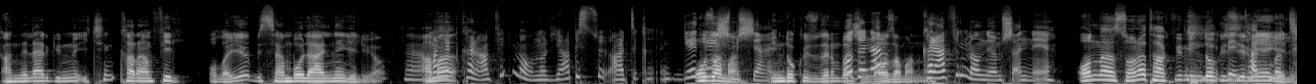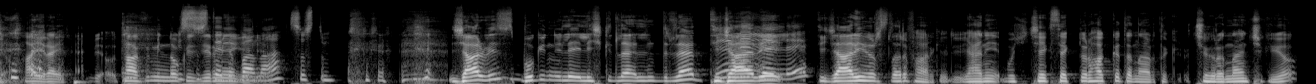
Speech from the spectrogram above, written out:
anneler günü için karanfil olayı bir sembol haline geliyor. Ha, ama, Ama- hep karanfil mi Onur ya? Bir sürü artık ge- O zaman yani. 1900'lerin başında o, dönem zamanlar. Karanfil mi alınıyormuş anneye? Ondan sonra takvim 1920'ye takmadı. geliyor. Hayır hayır. Takvim Bir sus 1920'ye dedi geliyor. bana. Sustum. Jarvis bugün ile ilişkilendirilen ticari ticari hırsları fark ediyor. Yani bu çiçek sektörü hakikaten artık çığırından çıkıyor.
